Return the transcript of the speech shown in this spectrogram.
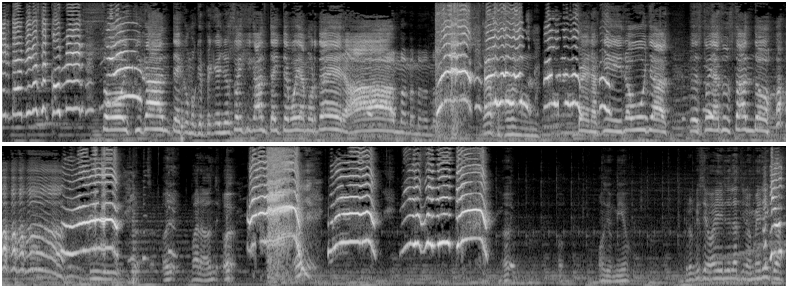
¿verdad? ¿Me vas a comer? Soy gigante, como que pequeño, soy gigante y te voy a morder. ¡Ah! ma, ma, ma, ma, ma! Ah, Ven aquí, no huyas, te estoy asustando. Oye, ¿para dónde? Oye. Eh, Oh, oh, Dios mío. Creo que se va a ir de Latinoamérica.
